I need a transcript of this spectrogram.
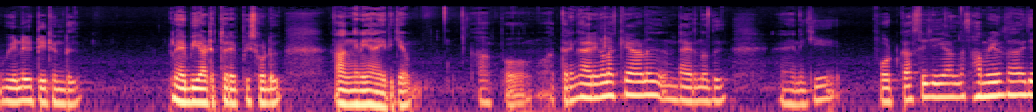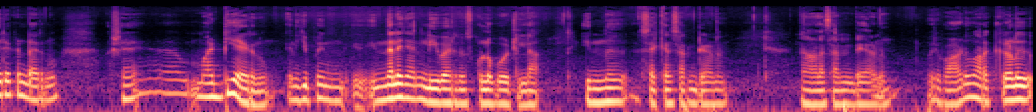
വീണ് കിട്ടിയിട്ടുണ്ട്. മേ ബി അടുത്തൊരു എപ്പിസോഡ് അങ്ങനെ ആയിരിക്കാം അപ്പോൾ അത്തരം കാര്യങ്ങളൊക്കെയാണ് ഉണ്ടായിരുന്നത്. എനിക്ക് പോഡ്കാസ്റ്റ് ചെയ്യാനുള്ള സമയവും സാഹചര്യമൊക്കെ ഉണ്ടായിരുന്നു. പക്ഷേ മടിയായിരുന്നു. എനിക്കിപ്പോൾ ഇന്നലെ ഞാൻ ലീവായിരുന്നു സ്കൂളിൽ പോയിട്ടില്ല. ഇന്ന് സെക്കൻഡ് സൺഡേ ആണ്. നാളെ സൺഡേ ആണ്. ഒരുപാട് വർക്കുകൾ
